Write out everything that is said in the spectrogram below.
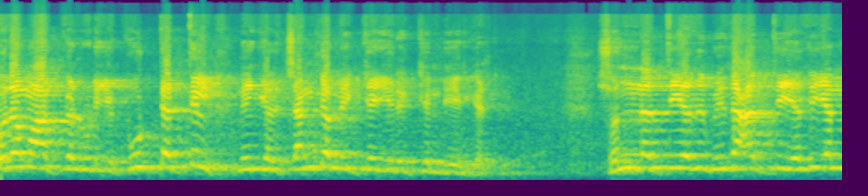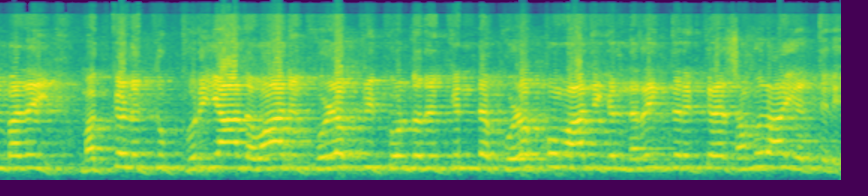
உலமாக்களுடைய கூட்டத்தில் நீங்கள் சங்கமிக்க இருக்கின்றீர்கள். சுன்னத்து எது விதாத்து எது என்பதை மக்களுக்கு புரியாதவாறு குழப்பிக் கொண்டிருக்கின்ற குழப்பவாதிகள் நிறைந்திருக்கிற சமுதாயத்திலே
